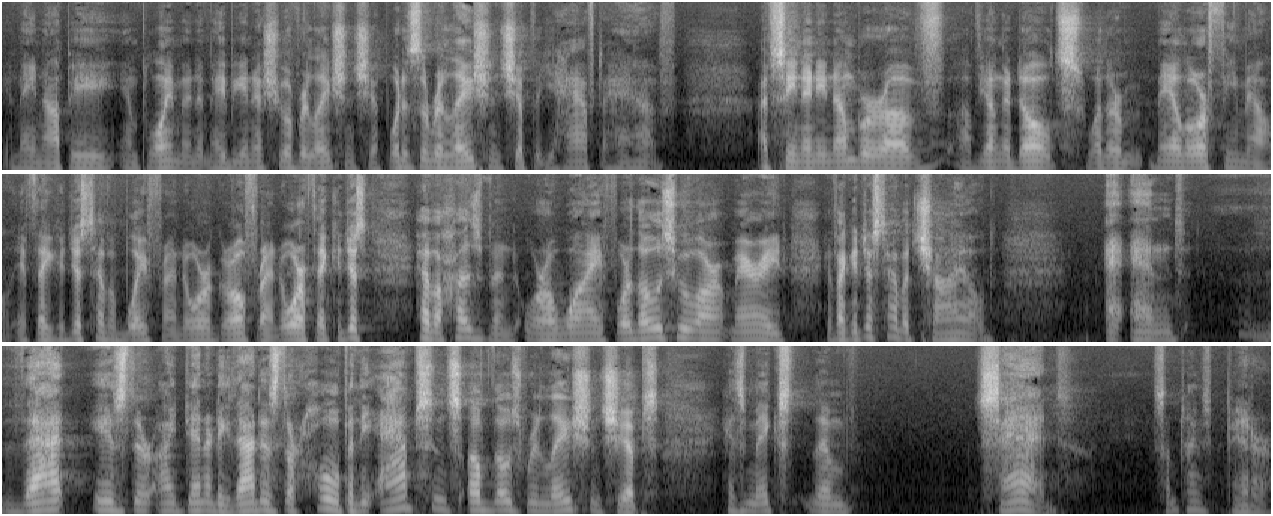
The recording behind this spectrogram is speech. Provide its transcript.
It may not be employment, it may be an issue of relationship. What is the relationship that you have to have? I've seen any number of, of young adults, whether male or female, if they could just have a boyfriend or a girlfriend, or if they could just have a husband or a wife, or those who aren't married, if I could just have a child. And that is their identity, that is their hope. And the absence of those relationships has makes them sad, sometimes bitter.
